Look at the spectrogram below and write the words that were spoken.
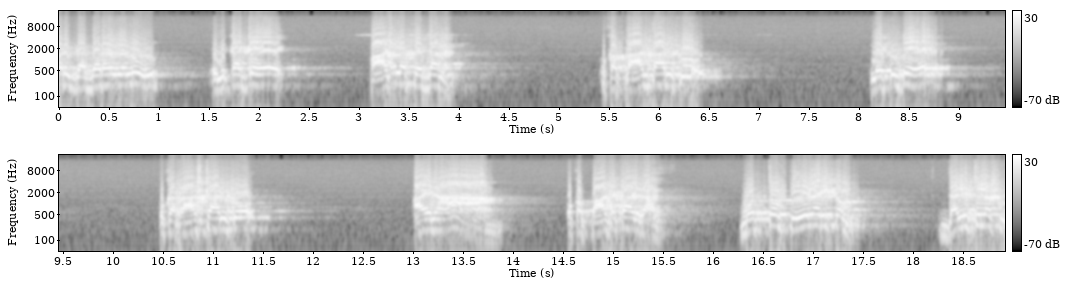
మరి గద్దరలను ఎందుకంటే పాటల పెద్దన ఒక ప్రాంతానికో లేకుంటే ఒక రాష్ట్రానికో ఆయన ఒక పాటకాడు కాదు. మొత్తం పేదరికం దళితులకు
